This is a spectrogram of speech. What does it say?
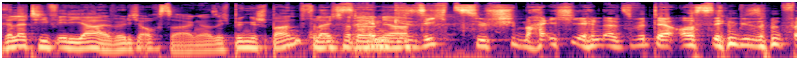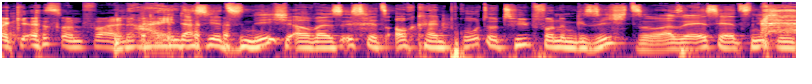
relativ ideal, würde ich auch sagen. Also ich bin gespannt. Vielleicht um hat er dann ja. Gesicht zu schmeicheln, als würde der aussehen wie so ein Verkehrsunfall. Nein, das jetzt nicht, aber es ist jetzt auch kein Prototyp von einem Gesicht so. Also er ist ja jetzt nicht ein,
